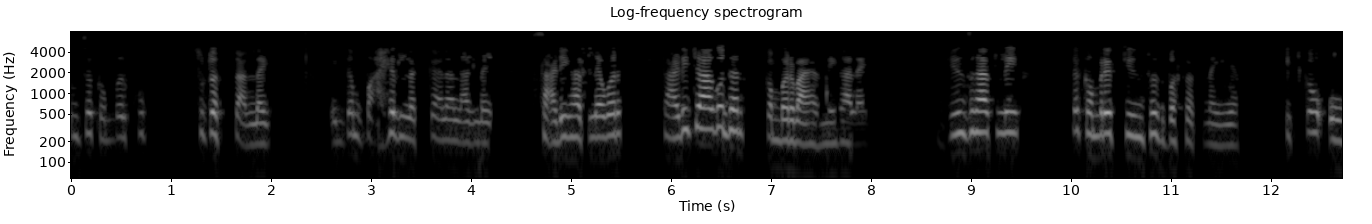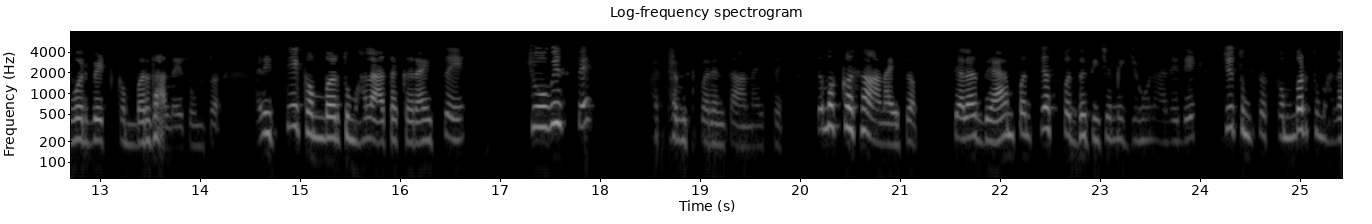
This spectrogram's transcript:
तुमचं कंबर खूप सुटत चाललंय. एकदम बाहेर लटकायला लागलंय. साडी घातल्यावर साडीच्या अगोदर कंबर बाहेर निघालाय. जीन्स घातली तर कमरेत जीन्सच बसत नाहीये. इतकं ओव्हरवेट कंबर झालंय तुमचं. आणि ते कंबर तुम्हाला आता करायचंय चोवीस ते अठ्ठावीस पर्यंत आणायचंय. तर मग कसं आणायचं? त्याला व्यायाम पण त्याच पद्धतीचे मी घेऊन आलेले जे तुमचं कंबर तुम्हाला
